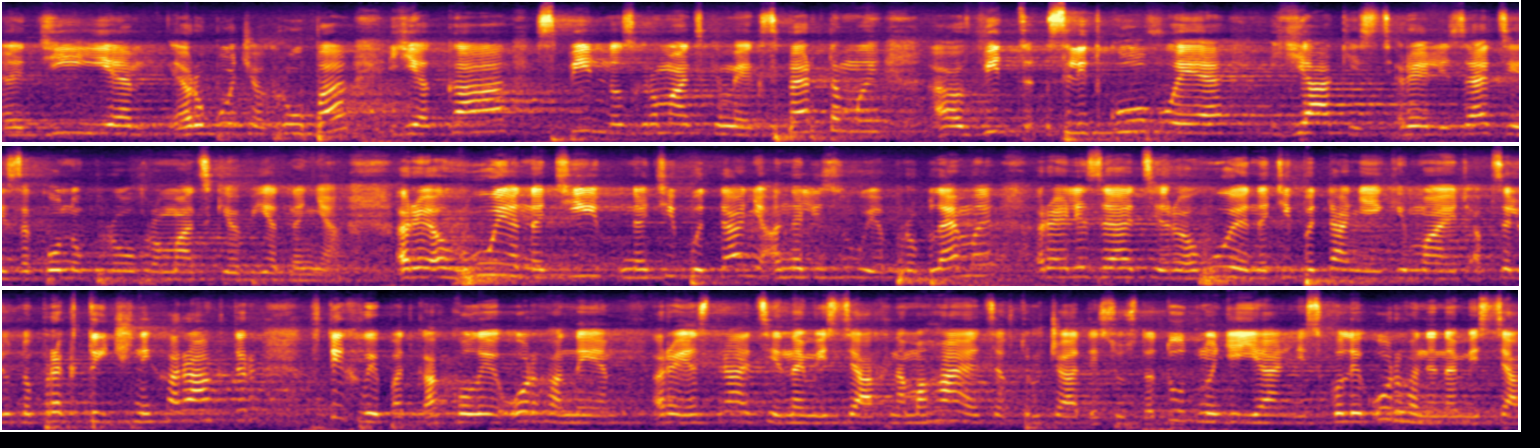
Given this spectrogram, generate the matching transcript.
е, діє робоча група, яка спільно з громадськими експертами е, відслідковує якість реалізації закону про громадські об'єднання, реагує на ті, на ті питання, аналізує проблеми реалізації, реагує на ті питання, які мають абсолютно практичний характер. В тих випадках, коли органи реєстрації на місцях намагаються втручатись у статутну діяльність, коли органи на місцях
